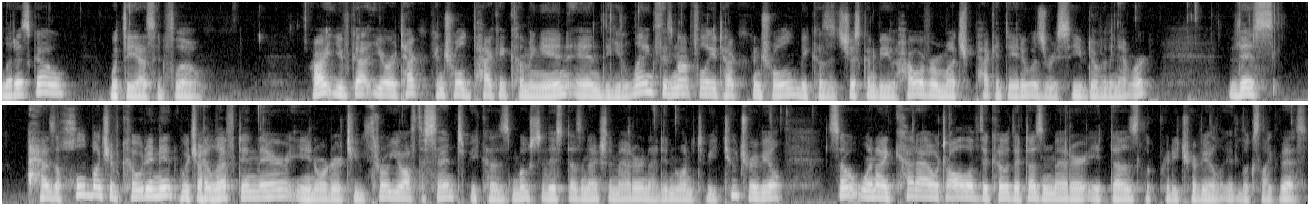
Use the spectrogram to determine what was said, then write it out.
let us go with the acid flow. All right, you've got your attacker controlled packet coming in and the length is not fully attacker controlled because it's just going to be however much packet data was received over the network. This has a whole bunch of code in it, which I left in there in order to throw you off the scent because most of this doesn't actually matter and I didn't want it to be too trivial. So when I cut out all of the code that doesn't matter, it does look pretty trivial. It looks like this.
